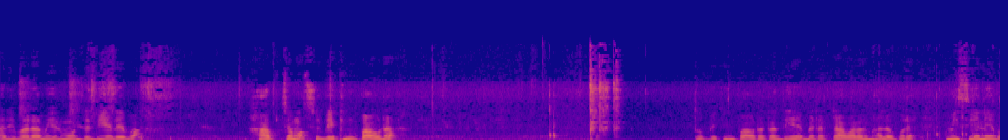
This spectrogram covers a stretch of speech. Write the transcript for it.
আর এবার আমি এর মধ্যে দিয়ে দেব হাফ চামচ বেকিং পাউডার। তো বেকিং পাউডারটা দিয়ে ব্যাটারটা আবার আমি ভালো করে মিশিয়ে নেব।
